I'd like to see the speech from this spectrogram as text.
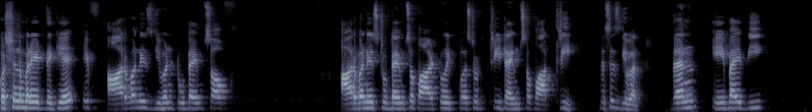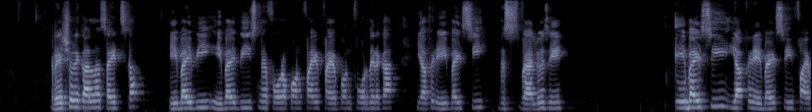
question number eight देखिए if R one is given two times of R one is two times of R two equal to three times of R three this is given then A by B ratio निकालना साइड्स का। A by B A by B इसने four upon five five upon four दे रखा। या फिर A by C this value is A A by C या फिर A by C five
